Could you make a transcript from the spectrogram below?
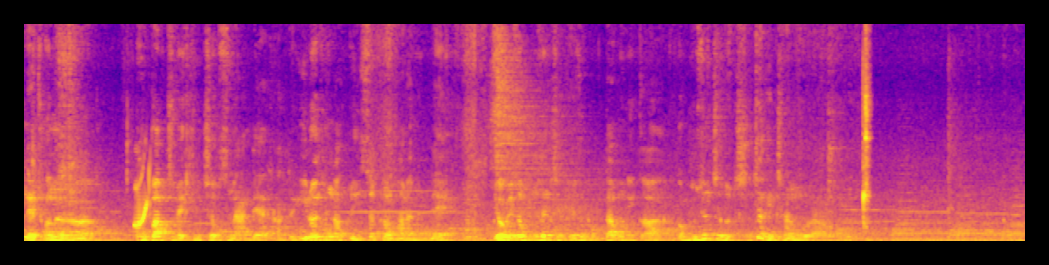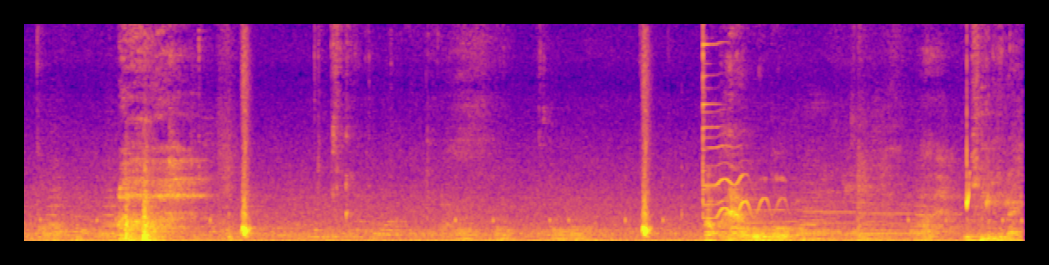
근데 저는 국밥집에 김치 없으면 안 돼. 또 이런 생각도 있었던 사람인데 여기서 무생채 계속 먹다 보니까 아, 무생채도 진짜 괜찮은 거야. 아. 어, 아야 먹어 먹어. 아, 일이 나지?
